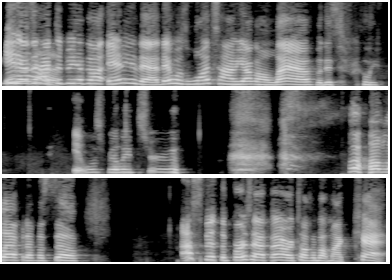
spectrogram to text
yeah. it doesn't have to be about any of that. There was one time y'all gonna laugh but it's really it was really true. I'm laughing at myself. I spent the first half hour talking about my cat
